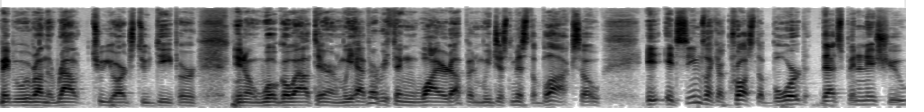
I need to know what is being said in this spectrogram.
maybe we run the route two yards too deep, or you know, we'll go out there and we have everything wired up and we just miss the block. So it, it seems like across the board that's been an issue.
